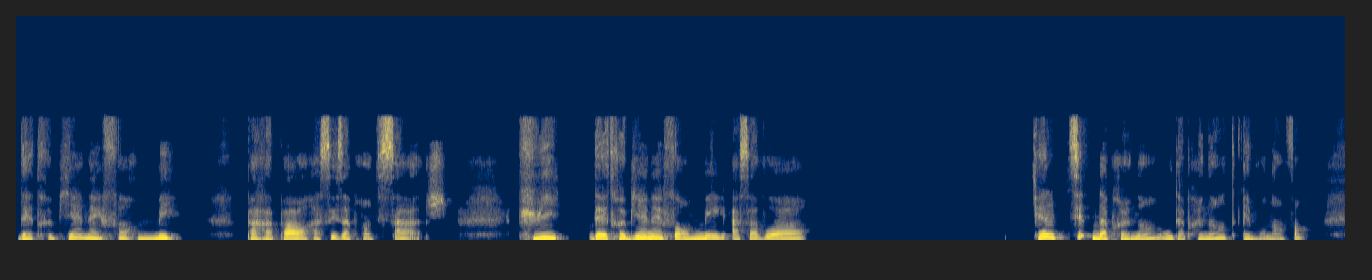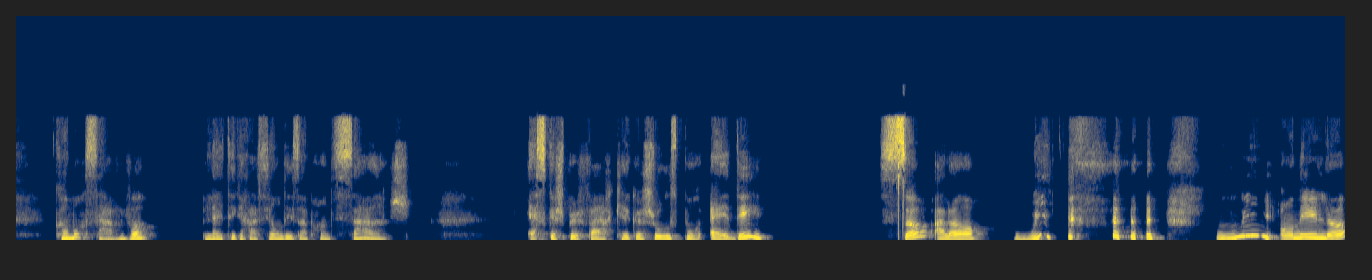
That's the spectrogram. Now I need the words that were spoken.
d'être bien informées par rapport à ces apprentissages, puis d'être bien informées à savoir quel type d'apprenant ou d'apprenante est mon enfant? Comment ça va, l'intégration des apprentissages? Est-ce que je peux faire quelque chose pour aider? Ça, alors, oui! oui, on est là,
